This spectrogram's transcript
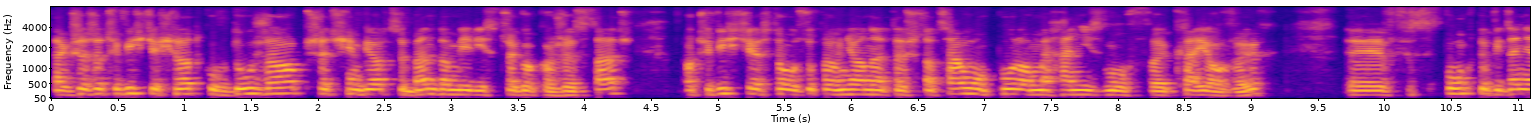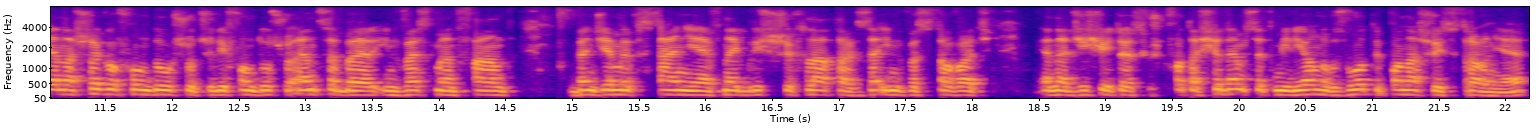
Także rzeczywiście środków dużo, przedsiębiorcy będą mieli z czego korzystać. Oczywiście jest to uzupełnione też no, całą pulą mechanizmów e, krajowych. W- Z punktu widzenia naszego funduszu, czyli funduszu NCBR Investment Fund, będziemy w stanie w najbliższych latach zainwestować. Na dzisiaj to jest już kwota 700 milionów złotych po naszej stronie,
